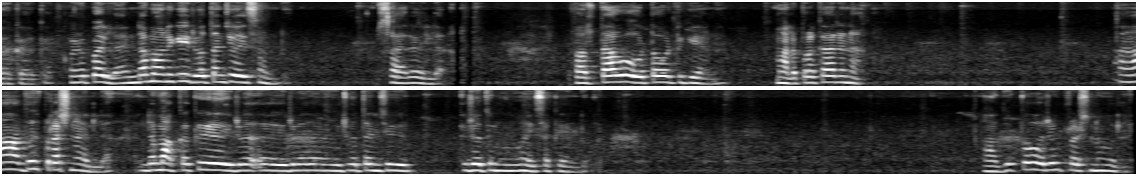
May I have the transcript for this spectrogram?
Okay okay okay. കുഴപ്പമില്ല. എന്റെ മോനിക്ക് ഇരുപത്തഞ്ച് വയസ്സുണ്ട്. സാരമില്ല. ഭർത്താവ് ഓട്ടോ ഓട്ടിക്കുകയാണ്. മലപ്പുറക്കാരനാണ് ആ അത് പ്രശ്നമില്ല. എന്റെ മക്കൾക്ക് ഇരുപത് ഇരുപത് ഇരുപത്തഞ്ച് ഇരുപത്തി മൂന്ന് വയസ്സൊക്കെ ഉണ്ട്. അതിപ്പോൾ ഒരു പ്രശ്നവുമില്ല.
